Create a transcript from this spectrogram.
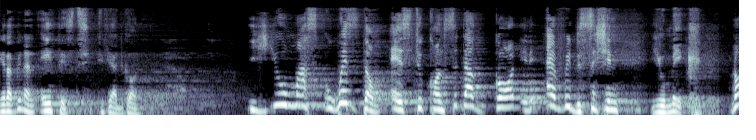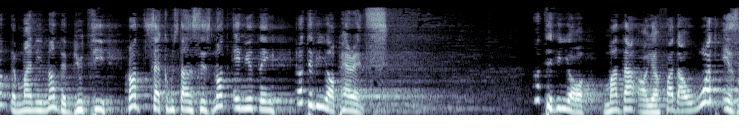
He'd have been an atheist if he had gone. You must, wisdom is to consider God in every decision you make. Not the money, not the beauty, not circumstances, not anything, not even your parents. Not even your mother or your father. What is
